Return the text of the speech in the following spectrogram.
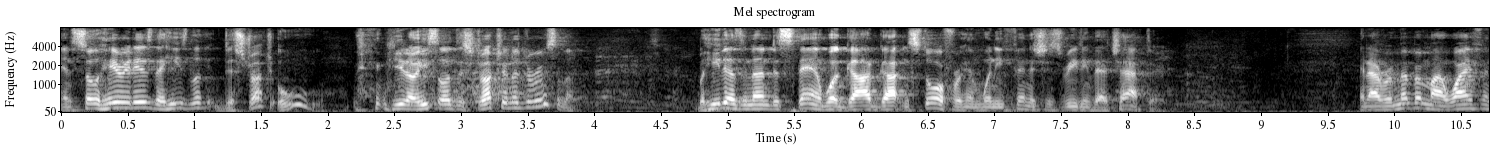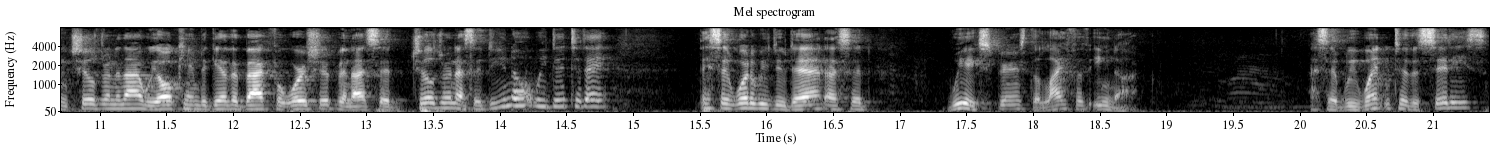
And so here it is that he's looking destruction. Ooh, you know, he saw destruction of Jerusalem. But he doesn't understand what God got in store for him when he finishes reading that chapter. And I remember my wife and children and I, we all came together back for worship. And I said, Children, I said, Do you know what we did today? They said, What did we do, Dad? I said, We experienced the life of Enoch. I said, We went into the cities,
